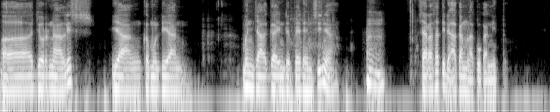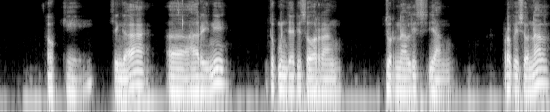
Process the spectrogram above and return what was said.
eh, jurnalis yang kemudian menjaga independensinya, Mm-mm. saya rasa tidak akan melakukan itu. Oke. Sehingga eh, hari ini untuk menjadi seorang jurnalis yang profesional,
